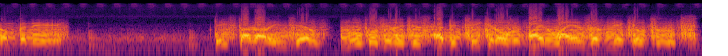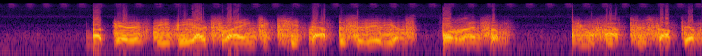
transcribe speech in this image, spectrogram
Company. Based on our intel, local villages have been taken over by Lions of Nikhil troops. Apparently, they are trying to kidnap the civilians for ransom. You have to stop them.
